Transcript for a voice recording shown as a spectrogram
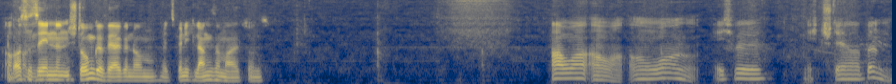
Ich Auch hab aus Versehen ein Sturmgewehr genommen. Jetzt bin ich langsamer als sonst. Aua, aua, aua. Ich will nicht sterben.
